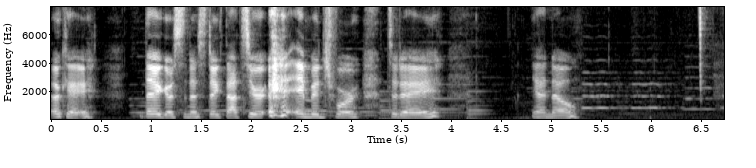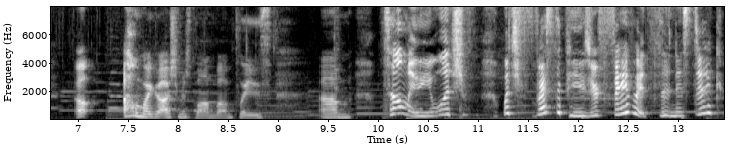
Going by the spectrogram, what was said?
Okay, there you go, Cynistic. That's your image for today. Yeah, no. Oh, oh my gosh, Miss Bonbon, please. Um, tell me, which which recipe is your favorite, Cynistic?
